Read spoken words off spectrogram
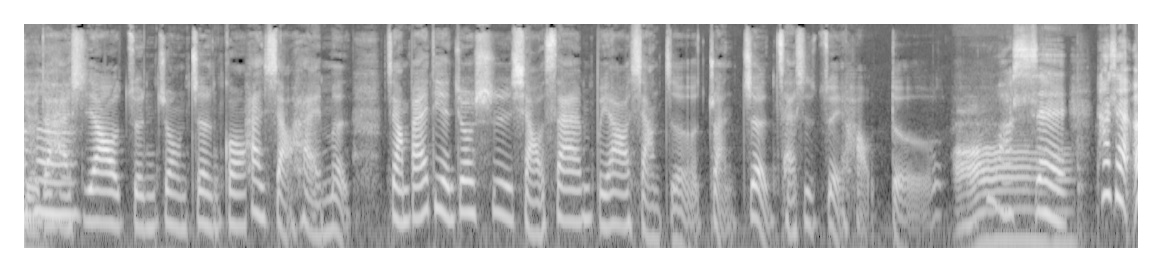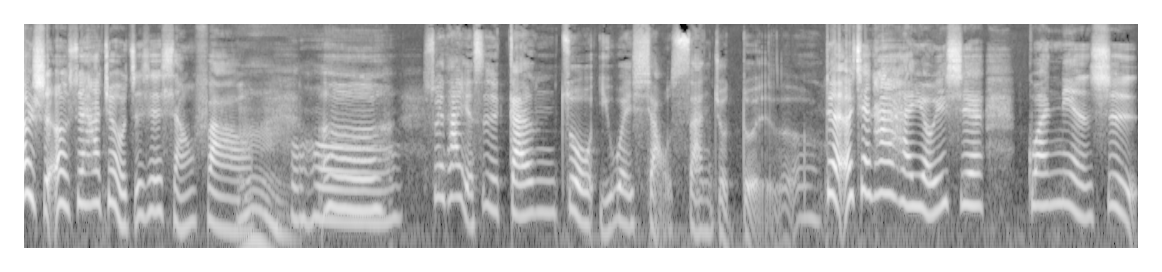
觉得还是要尊重正宫和小孩们。讲白点就是小三不要想着转正才是最好的。哦，哇塞，他才二十二岁，他就有这些想法哦。嗯。呃所以他也是甘做一位小三就对了，对，而且他还有一些。观念是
